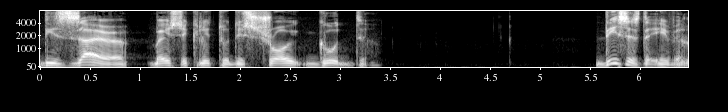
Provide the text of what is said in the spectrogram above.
desire, basically, to destroy good. This is the evil.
